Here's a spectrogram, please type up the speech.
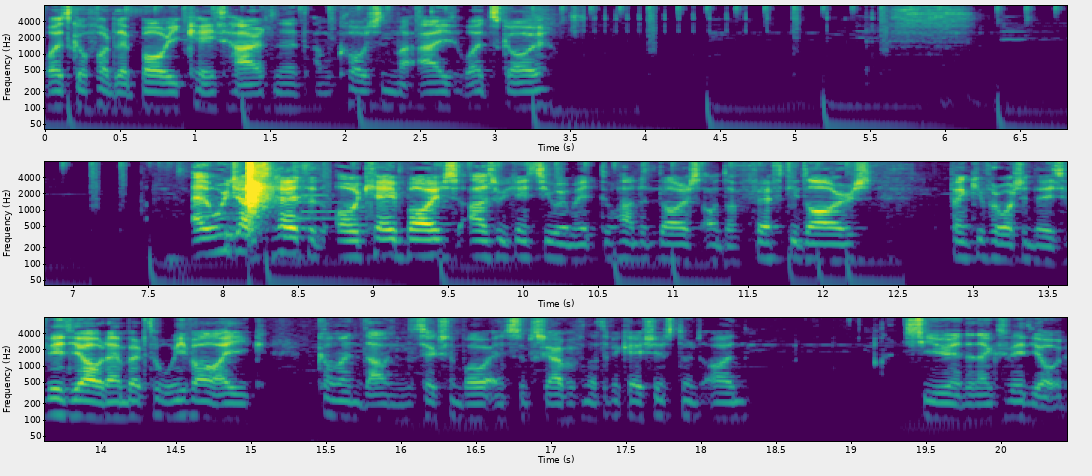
Let's go for the Bowie Case Hardened. I'm closing my eyes. Let's go. And we just hit it. Okay, boys. As we can see, we made $200 out of $50. Thank you for watching this video. Remember to leave a like, comment down in the section below, and subscribe with notifications turned on. See you in the next video.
